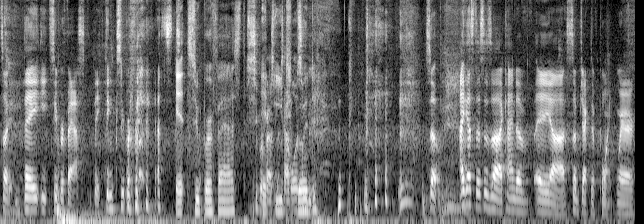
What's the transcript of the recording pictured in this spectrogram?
sorry. They eat super fast. They think super fast. it's super fast Super it fast eats metabolism. good So, I guess this is uh, kind of a uh, subjective point where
